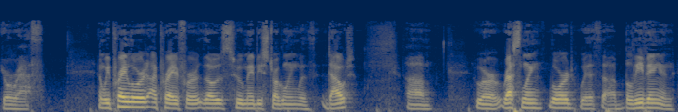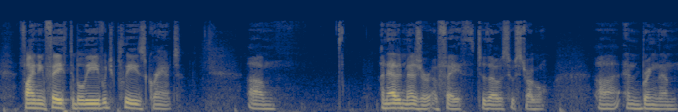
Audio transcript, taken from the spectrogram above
your wrath. And we pray, Lord, I pray for those who may be struggling with doubt, um, who are wrestling, Lord, with uh, believing and finding faith to believe. Would you please grant um, an added measure of faith to those who struggle uh, and bring them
